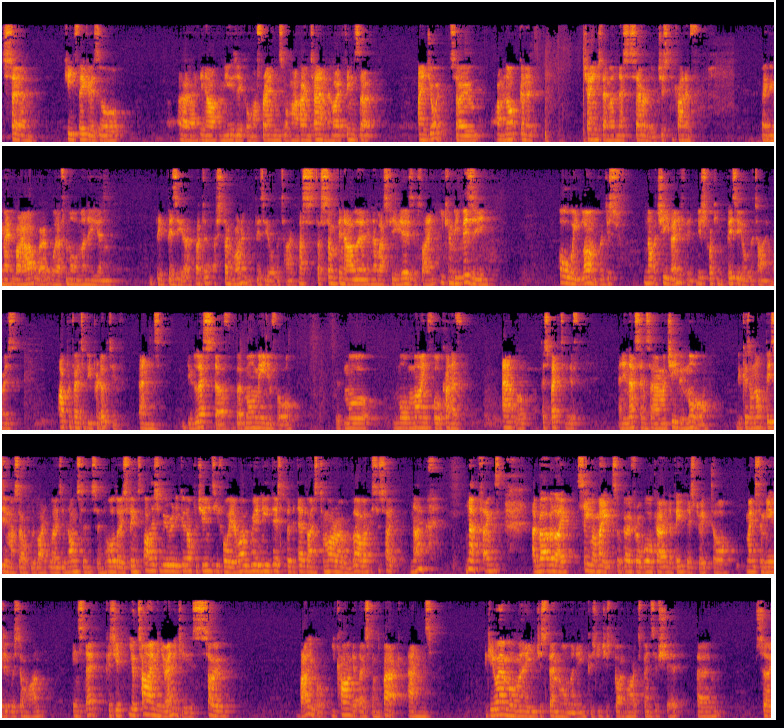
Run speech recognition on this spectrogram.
certain key figures or uh, in art and music or my friends or my hometown are like things that I enjoy. So I'm not going to change them unnecessarily just to kind of maybe make my artwork worth more money and be busier. I, don't, I just don't want to be busy all the time. That's, that's something I learned in the last few years. It's like you can be busy all week long, but just not achieve anything. You're just fucking busy all the time. Whereas I prefer to be productive and do less stuff, but more meaningful, with more more mindful kind of outlook perspective. And in that sense, I'm achieving more because I'm not busying myself with like loads of nonsense and all those things. Oh, this would be a really good opportunity for you. I really need this, but the deadline's tomorrow and blah blah. It's just like no, no thanks. I'd rather like see my mates or go for a walk out in the Peak District or make some music with someone instead because you, your time and your energy is so valuable. You can't get those things back and if you earn more money, you just spend more money because you just buy more expensive shit. Um, so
